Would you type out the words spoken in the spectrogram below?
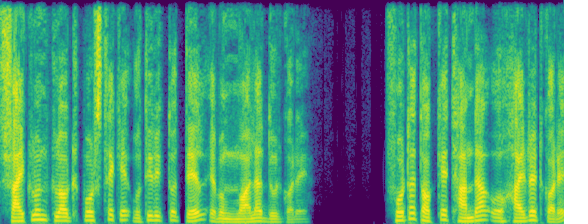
সাইক্লোন ক্লাউড পোর্স থেকে অতিরিক্ত তেল এবং ময়লা দূর করে। ফোটা ত্বককে ঠান্ডা ও হাইড্রেট করে,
